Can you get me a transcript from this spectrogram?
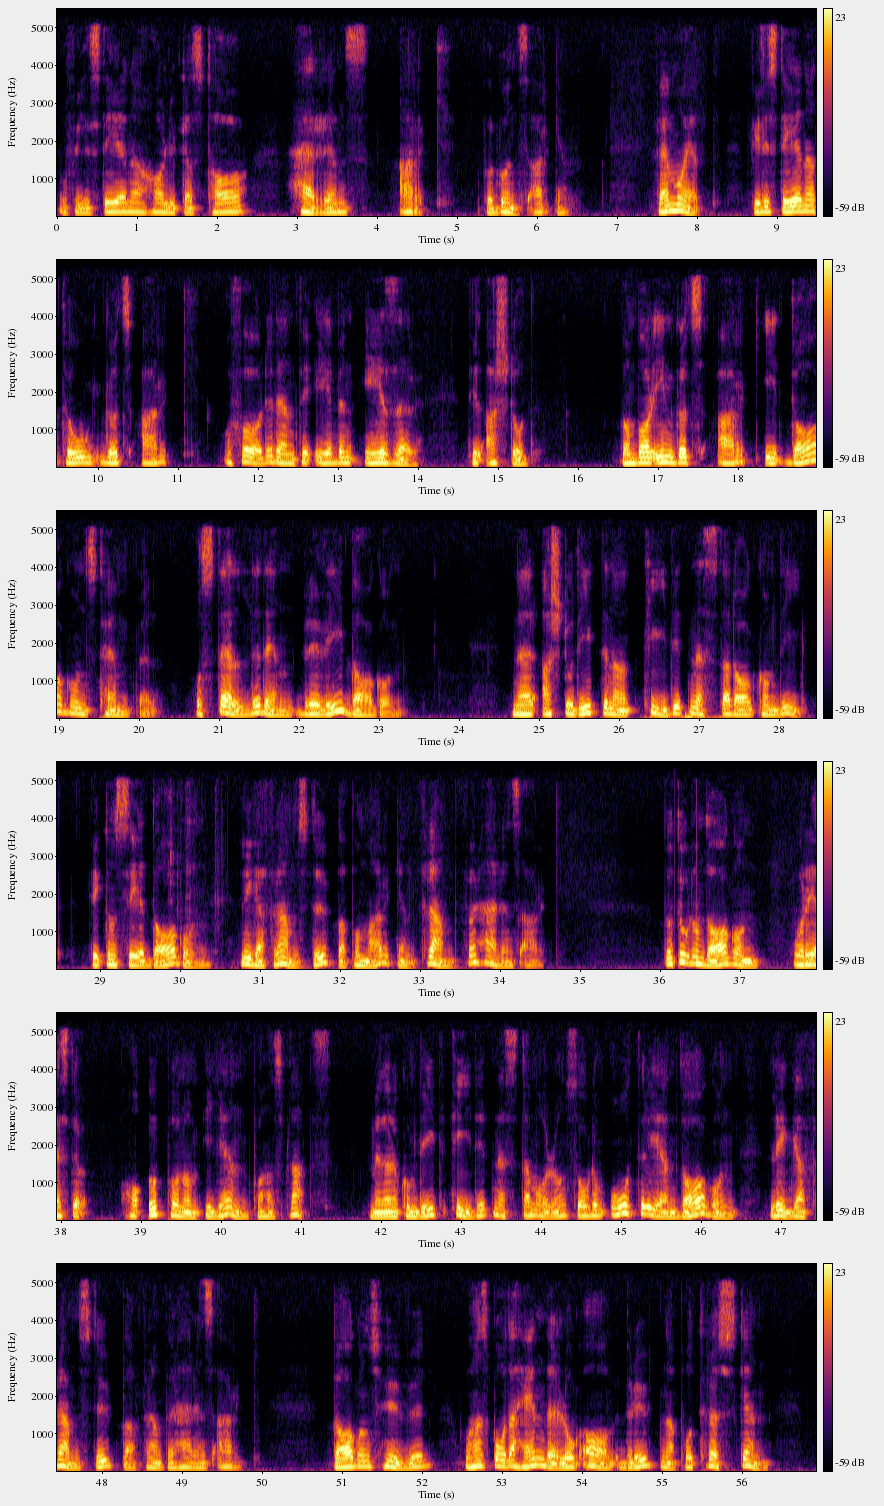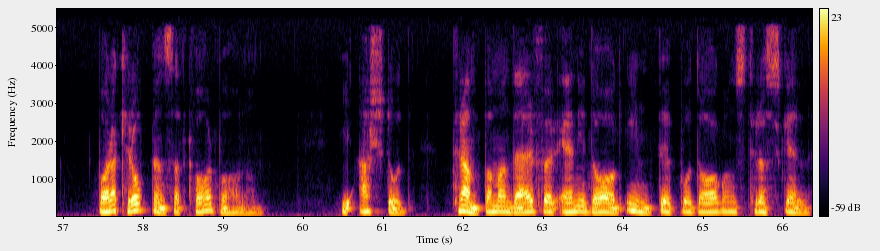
och filisterna har lyckats ta Herrens ark, förbundsarken. 5 och 1. Filisterna tog Guds ark och förde den till Eben Ezer, till Ashdod. De bar in Guds ark i Dagons tempel och ställde den bredvid Dagon när ashdoditerna tidigt nästa dag kom dit fick de se Dagon ligga framstupa på marken framför Herrens ark. Då tog de Dagon och reste upp honom igen på hans plats. Men när de kom dit tidigt nästa morgon såg de återigen Dagon ligga framstupa framför Herrens ark. Dagons huvud och hans båda händer låg avbrutna på tröskeln. Bara kroppen satt kvar på honom. I Ashdod trampar man därför än idag inte på Dagons tröskel,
